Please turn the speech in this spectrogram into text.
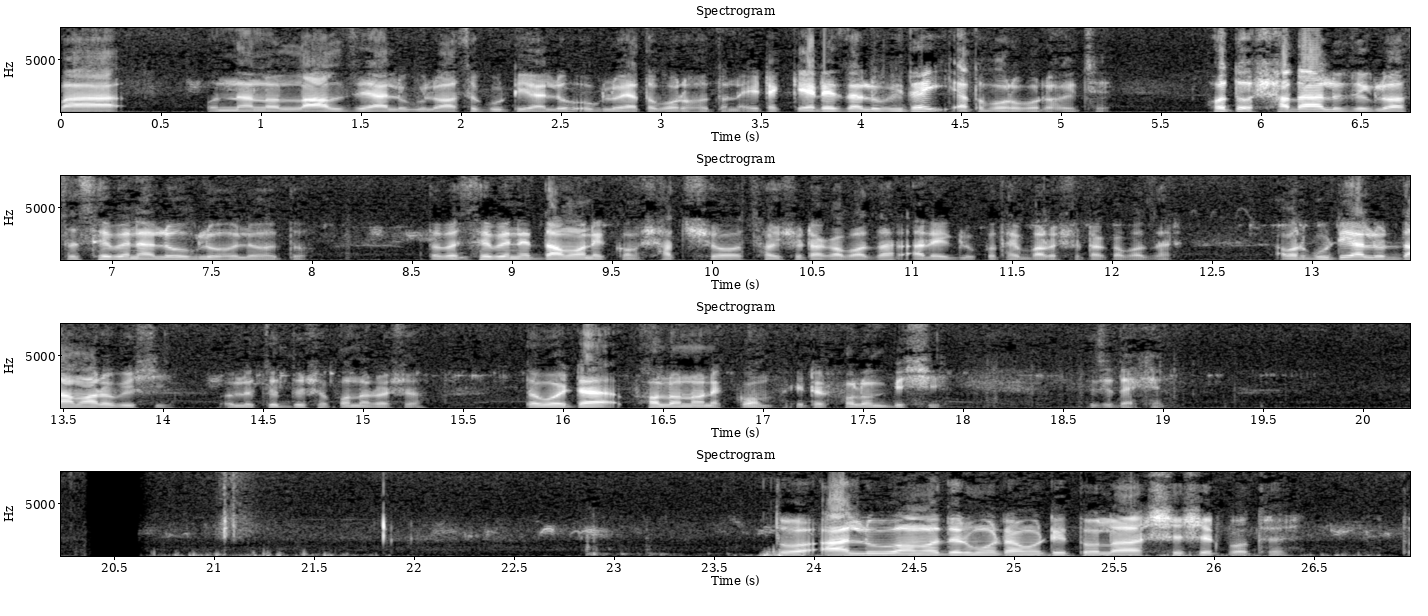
বা অন্যান্য লাল যে আলুগুলো আছে, গুটি আলু, ওগুলো এত বড় হতো না। এটা ক্যারেজ আলু বিধাই এত বড় বড় হয়েছে। হতো, সাদা আলু যেগুলো আছে, সেভেন আলু, ওগুলো হলে হতো। তবে সেভেনের দাম অনেক কম, সাতশো, ছয়শো টাকা বাজার, আর এগুলো কোথায় বারোশো টাকা বাজার। আবার গুটি আলুর দাম আরও বেশি ওগুলো চোদ্দোশো, পনেরোশো। তবে ওইটা ফলন অনেক কম, এটার ফলন বেশি। এই যে দেখেন। তো আলু আমাদের মোটামুটি তোলা শেষের পথে। তো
